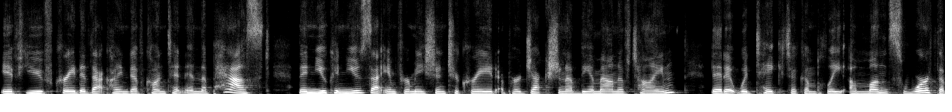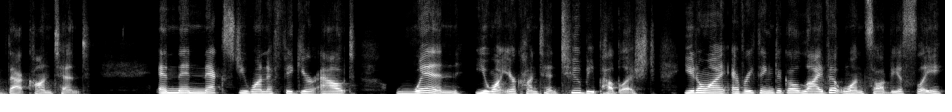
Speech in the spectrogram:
If you've created that kind of content in the past, then you can use that information to create a projection of the amount of time that it would take to complete a month's worth of that content. And then next, you want to figure out when you want your content to be published. You don't want everything to go live at once, obviously.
